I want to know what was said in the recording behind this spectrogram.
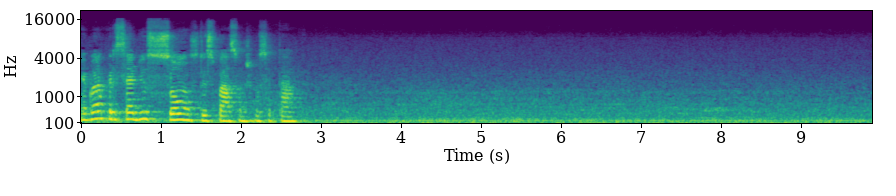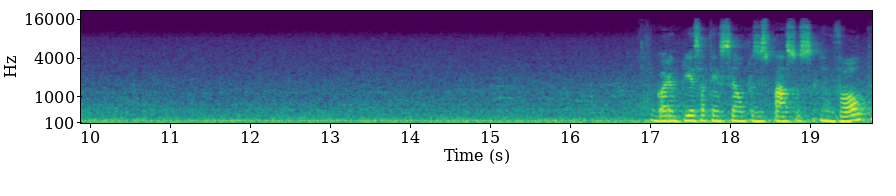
E agora percebe os sons do espaço onde você está. Agora amplia essa atenção para os espaços em volta,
